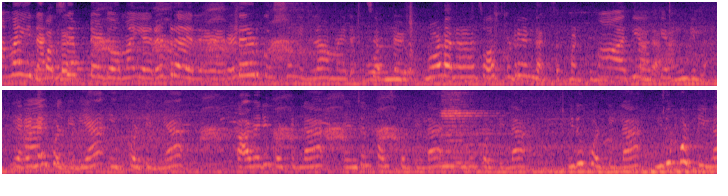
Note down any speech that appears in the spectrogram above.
ಅಮ್ಮ ಇದು ಅಕ್ಸೆಪ್ಟೆಡ್ ಅಮ್ಮ ಎರಡು ಎರಡೆರಡು ಕ್ವಶನ್ ಇಲ್ಲ ಅಮ್ಮ ಇದು ಅಕ್ಸೆಪ್ಟೆಡ್ ನೋಡೋಣ ನಾನು ಸೋಸ್ಬಿಟ್ರೆ ನಿಂದು ಅಕ್ಸೆಪ್ಟ್ ಮಾಡ್ತೀನಿ ಹಾ ಅದು ಅಲ್ಲ, ಯಾಕೆ ಹಂಗಿಲ್ಲ ಎರಡನೇ ಕೊಟ್ಟಿದ್ಯಾ ಇದು ಕೊಟ್ಟಿದ್ಯಾ ಕಾವೇರಿ ಕೊಟ್ಟಿಲ್ಲ ಏಂಜಲ್ ಫಾಲ್ಸ್ ಕೊಟ್ಟಿಲ್ಲ ಇದು ಕೊಟ್ಟಿಲ್ಲ ಇದು ಕೊಟ್ಟಿಲ್ಲ ಇದು ಕೊಟ್ಟಿಲ್ಲ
